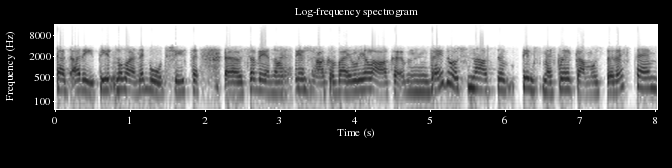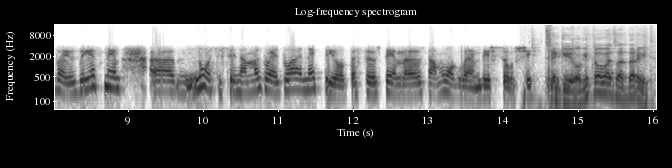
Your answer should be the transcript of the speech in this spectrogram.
tad arī, nu, lai nebūtu šīs te uh, savienojuma biežāka vai lielāka um, veidošanās, pirms mēs liekam uz restēm vai uz iesmiem, uh, nosasinām mazliet, lai nepiltas uz, tiem, uz tām oglēm virsū šis. Cik ilgi to vajadzētu darīt?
